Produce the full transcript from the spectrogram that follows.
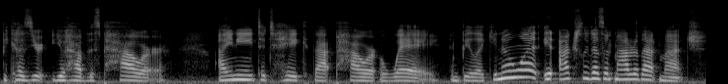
because you you have this power. I need to take that power away and be like, you know what? It actually doesn't matter that much.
